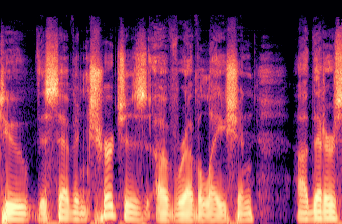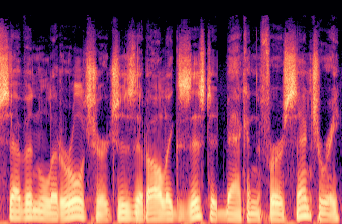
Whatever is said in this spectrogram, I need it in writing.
to the seven churches of Revelation uh, that are seven literal churches that all existed back in the first century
